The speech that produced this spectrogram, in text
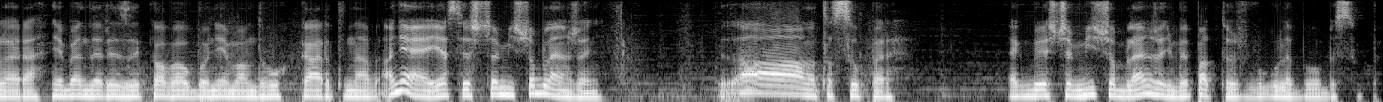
Cholera, nie będę ryzykował, bo nie mam dwóch kart na... A nie, jest jeszcze mistrz oblężeń. O, no to super. Jakby jeszcze mistrz oblężeń wypadł, to już w ogóle byłoby super.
